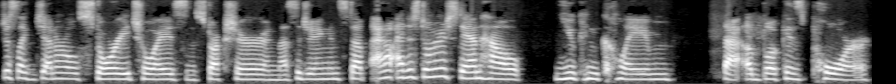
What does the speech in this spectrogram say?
just like general story choice and structure and messaging and stuff, I don't I just don't understand how you can claim that a book is poor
